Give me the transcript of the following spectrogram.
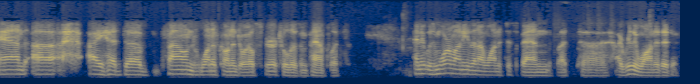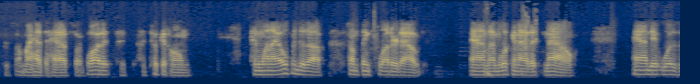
And uh, I had uh, found one of Conan Doyle's spiritualism pamphlets. And it was more money than I wanted to spend, but uh, I really wanted it. It was something I had to have, so I bought it. I, I took it home. And when I opened it up, something fluttered out. And I'm looking at it now. And it was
